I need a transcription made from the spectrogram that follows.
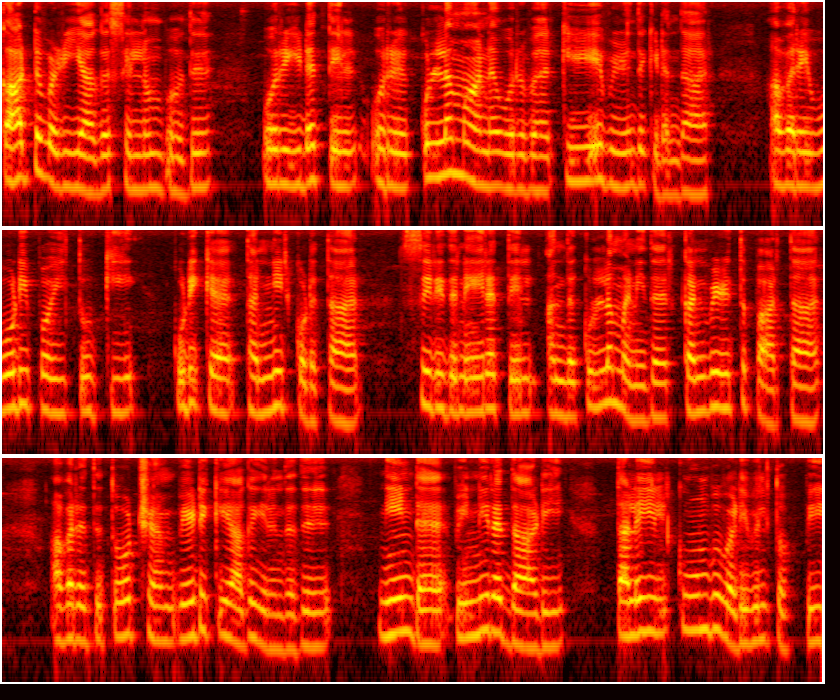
காட்டு வழியாக செல்லும்போது ஒரு இடத்தில் ஒரு குள்ளமான ஒருவர் கீழே விழுந்து கிடந்தார். அவரை ஓடிப்போய் தூக்கி குடிக்க தண்ணீர் கொடுத்தார். சிறிது நேரத்தில் அந்த குள்ள மனிதர் கண்விழித்து பார்த்தார். அவரது தோற்றம் வேடிக்கையாக இருந்தது. நீண்ட வெண்ணிற தாடி தலையில் கூம்பு வடிவில் தொப்பி.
